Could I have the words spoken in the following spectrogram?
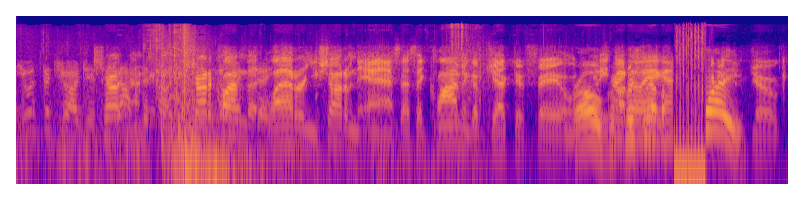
Use the charges. Shot, Blast the he's target. trying to climb the ladder and you shot him in the ass. That's a climbing objective failed. Bro, And he quit thought Right pushing out the again. f- was way. joke.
